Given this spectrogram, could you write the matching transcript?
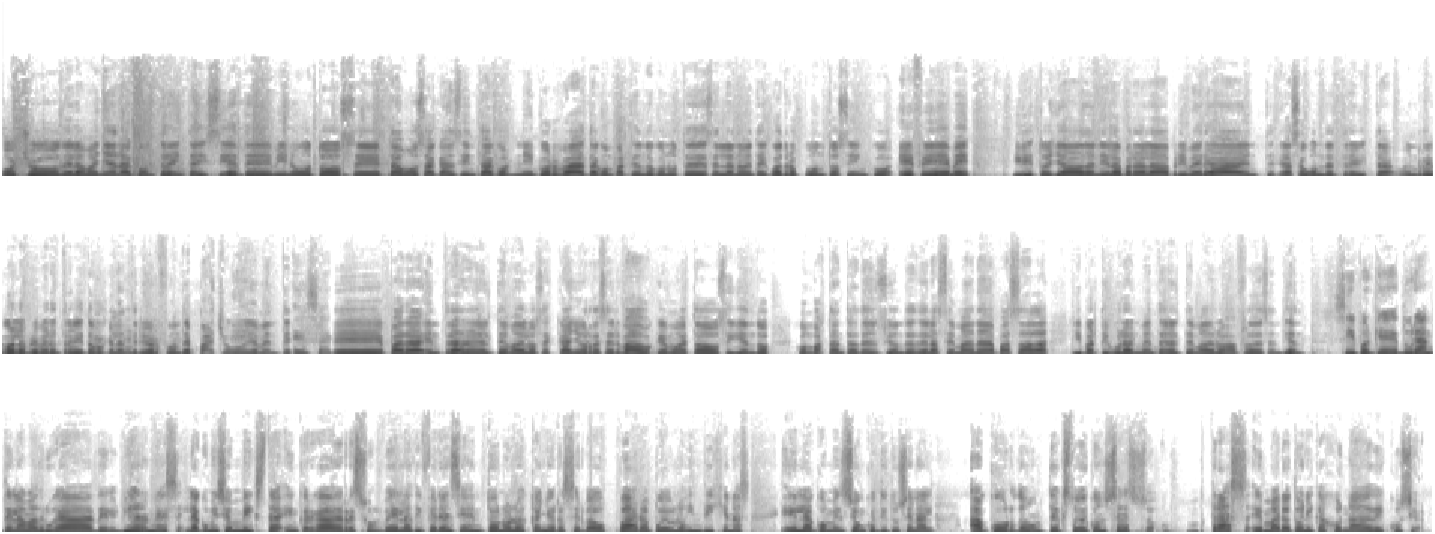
8 de la mañana con 37 minutos. Eh, estamos acá en Sin Tacos ni Corbata compartiendo con ustedes en la 94.5 FM. Y listos ya, Daniela, para la primera, la segunda entrevista. En rigor, la primera entrevista porque la anterior fue un despacho, obviamente. Exacto. Eh, para entrar en el tema de los escaños reservados que hemos estado siguiendo con bastante atención desde la semana pasada y particularmente en el tema de los afrodescendientes. Sí, porque durante la madrugada del viernes, la comisión mixta encargada de resolver las diferencias en torno a los escaños reservados para pueblos indígenas en la Convención Constitucional acordó un texto de consenso tras eh, maratónica jornada de discusión.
